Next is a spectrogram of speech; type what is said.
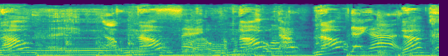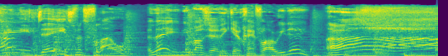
nou? Nou? Nou? Nee. Nou? Nou? Nou? Ja, Ja? Geen idee, iets met flauw. Nee, die man zegt, ik heb geen flauw idee. Ah.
